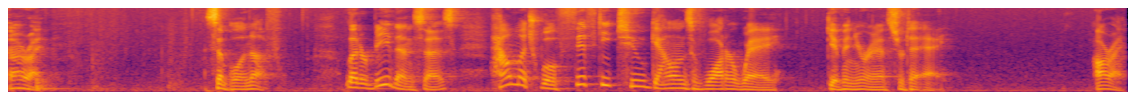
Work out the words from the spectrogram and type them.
All right. Simple enough. Letter B then says, how much will 52 gallons of water weigh given your answer to A? All right.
